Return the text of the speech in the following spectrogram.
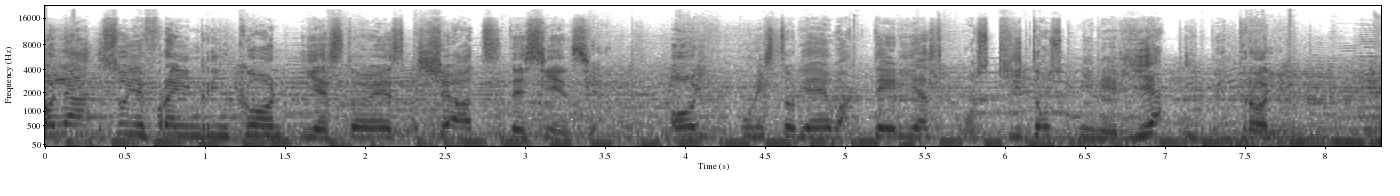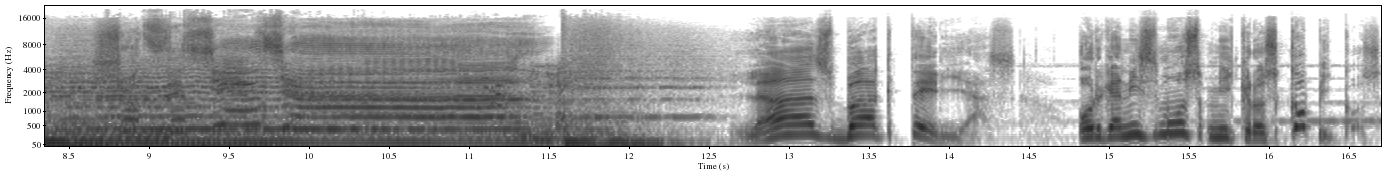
Hola, soy Efraín Rincón y esto es Shots de Ciencia. Hoy una historia de bacterias, mosquitos, minería y petróleo. Shots de Ciencia. Las bacterias. Organismos microscópicos,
